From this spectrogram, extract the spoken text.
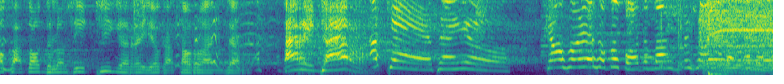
Oh gak tau delok CD gak ya gak tau Anjar. Tarik jar. Oke, thank you. Langsung aja satu bawa tembang spesialnya Pak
